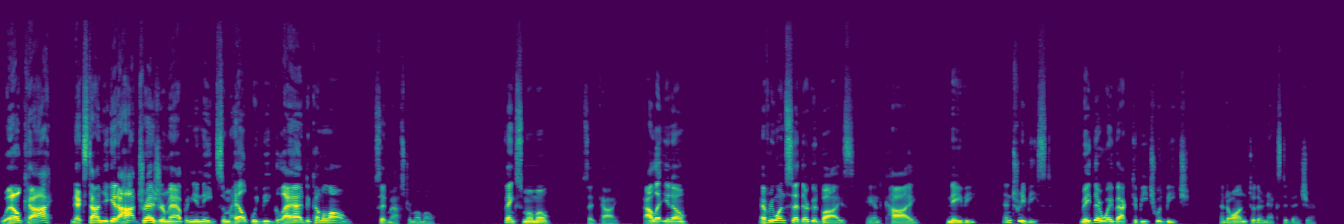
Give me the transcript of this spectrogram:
Well, Kai, next time you get a hot treasure map and you need some help, we'd be glad to come along, said Master Momo. Thanks, Momo, said Kai. I'll let you know. Everyone said their goodbyes, and Kai, Navy, and Tree Beast made their way back to Beechwood Beach and on to their next adventure.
